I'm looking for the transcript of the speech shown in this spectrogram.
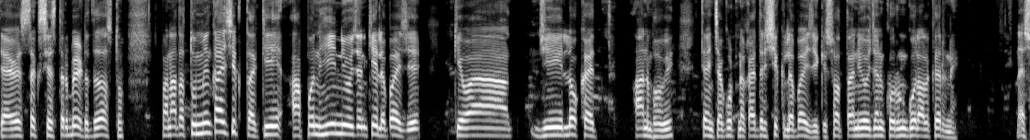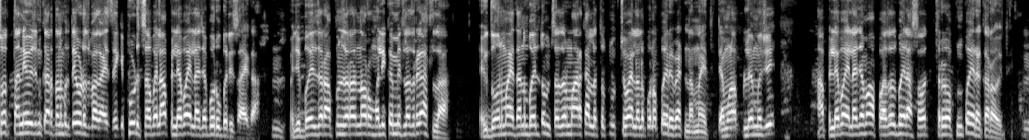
त्यावेळेस सक्सेस तर भेटतच असतो. पण आता तुम्ही काय शिकता की आपण ही नियोजन केलं पाहिजे किंवा जी लोक आहेत अनुभवी त्यांच्या कुठनं काहीतरी शिकलं पाहिजे की स्वतः नियोजन करून गुलाल करणे? नाही स्वतः नियोजन करताना फक्त एवढंच बघायचं की पुढचा बैल आपल्या बैलाच्या बरोबरीच आहे का. म्हणजे बैल जर आपण जरा नॉर्मली कमीतला जर घातला एक दोन मैदान बैल तुमचा जर मार खाल्ला तर तुमच्या बैलाला पुन्हा पैरे भेटणार नाहीत. त्यामुळे आपलं म्हणजे आपल्या बैलाच्या मापाचाच बैल असावा तर आपण पैरं करावं.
